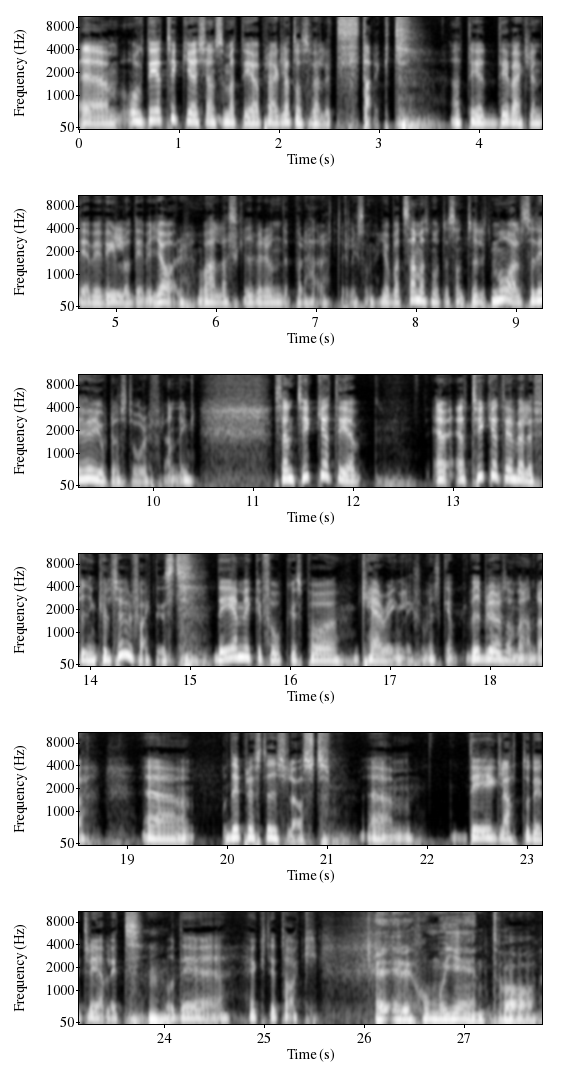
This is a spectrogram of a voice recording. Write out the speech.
Ehm, och Det tycker jag känns som att det har präglat oss väldigt starkt. Att det, det, är verkligen det vi vill och det vi gör. Och alla skriver under på det här, att vi liksom jobbar tillsammans mot ett sånt tydligt mål. Så det har gjort en stor förändring. Sen tycker jag att det är jag tycker att det är en väldigt fin kultur faktiskt. Det är mycket fokus på caring. Liksom. Vi, ska, vi bryr oss om varandra. Uh, och det är prestigelöst. Um, det är glatt och det är trevligt mm. och det är högt i tak. Är, är det homogent vad,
